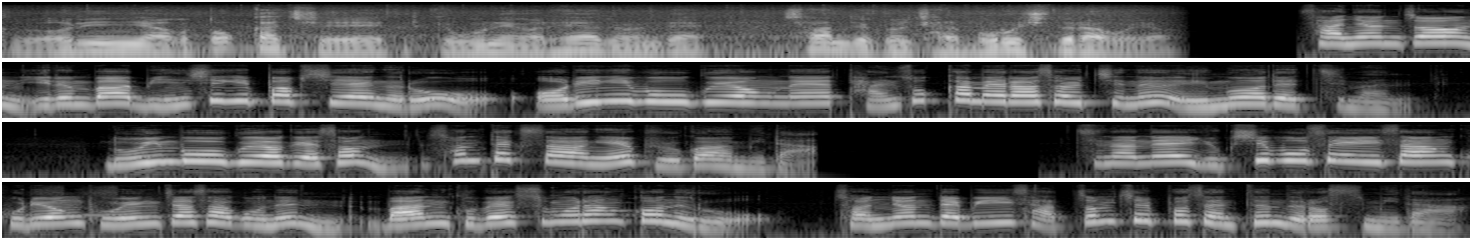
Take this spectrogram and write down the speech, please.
그 어린이하고 똑같이 그렇게 운행을 해야 되는데 사람들이 그걸 잘 모르시더라고요. 4년 전 이른바 민식이법 시행으로 어린이 보호구역 내 단속 카메라 설치는 의무화됐지만 노인 보호구역에선 선택 사항에 불과합니다. 지난해 65세 이상 고령 보행자 사고는 1,921건으로 전년 대비 4.7% 늘었습니다.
